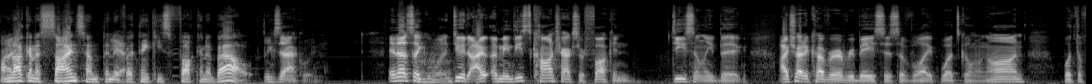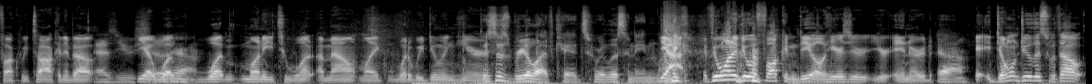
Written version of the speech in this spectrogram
I'm not going to sign something if I think he's fucking about. Exactly. And that's like, Mm-hmm. dude, I, I mean, these contracts are fucking decently big. I try to cover every basis of like what's going on, what the fuck are we talking about, As you yeah, should. what Yeah. what money to what amount, like what are we doing here? This is real life kids who are listening. Like, yeah, if you want to do a fucking deal, here's your your innard. Yeah. Eh, Don't do this without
